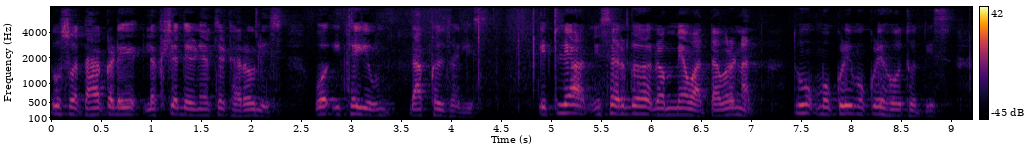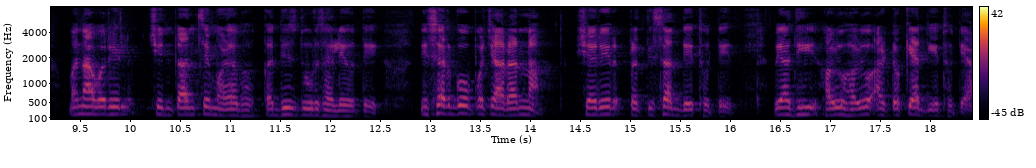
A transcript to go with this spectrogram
तू स्वतःकडे लक्ष देण्याचे ठरवलीस व इथे येऊन दाखल झालीस. इथल्या निसर्गरम्य वातावरणात तू मोकळी मोकळी होत होतीस. मनावरील चिंतांचे मळभ कधीच दूर झाले होते. निसर्गोपचारांना शरीर प्रतिसाद देत होते. व्याधी हळूहळू आटोक्यात येत होत्या.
